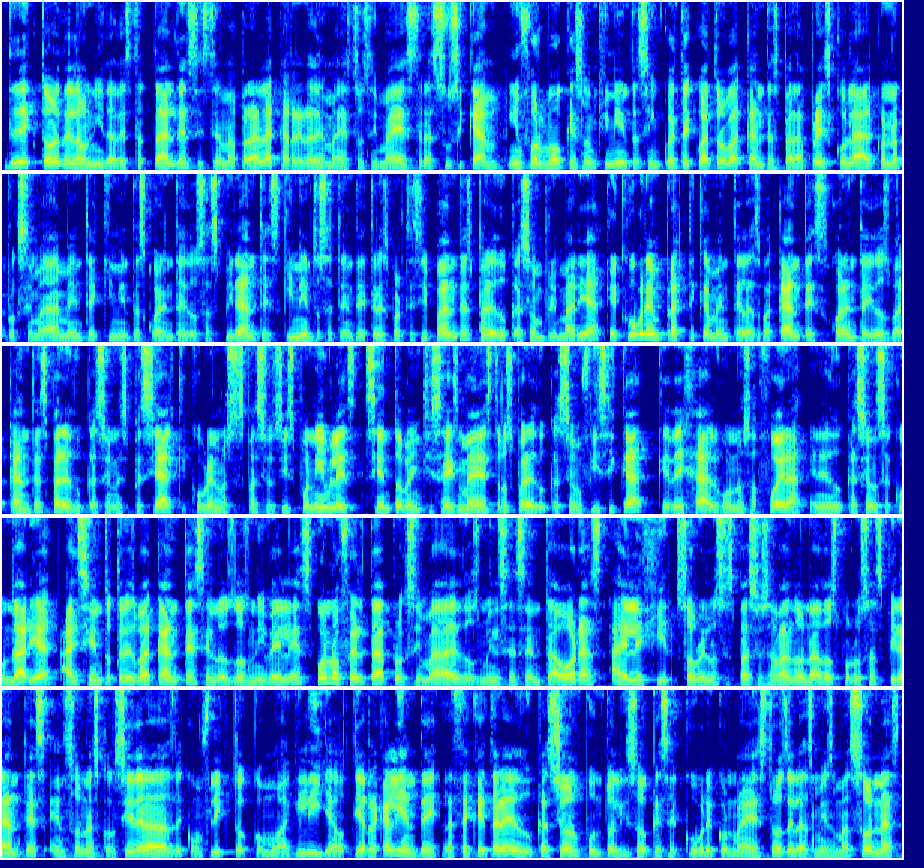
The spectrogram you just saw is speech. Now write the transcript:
director de la Unidad Estatal del Sistema para la Carrera de Maestros y Maestras, SUSICAM, informó que son 554 vacantes para preescolar con aproximadamente 542 aspirantes, 573 participantes participantes para educación primaria que cubren prácticamente las vacantes, 42 vacantes para educación especial que cubren los espacios disponibles, 126 maestros para educación física que deja a algunos afuera. En educación secundaria hay 103 vacantes en los dos niveles con oferta aproximada de 2.060 horas a elegir sobre los espacios abandonados por los aspirantes en zonas consideradas de conflicto como Aguililla o Tierra Caliente. La Secretaría de Educación puntualizó que se cubre con maestros de las mismas zonas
